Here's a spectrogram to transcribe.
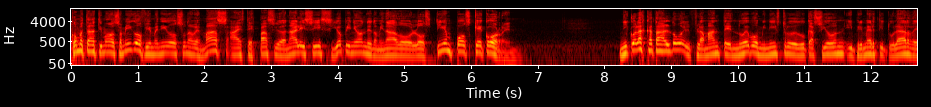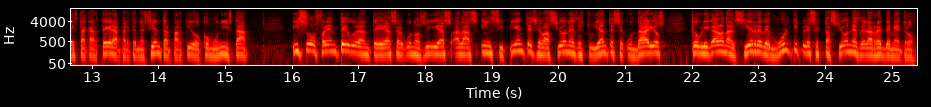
¿Cómo están estimados amigos? Bienvenidos una vez más a este espacio de análisis y opinión denominado Los tiempos que corren. Nicolás Cataldo, el flamante nuevo ministro de Educación y primer titular de esta cartera perteneciente al Partido Comunista, hizo frente durante hace algunos días a las incipientes evasiones de estudiantes secundarios que obligaron al cierre de múltiples estaciones de la red de metro.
